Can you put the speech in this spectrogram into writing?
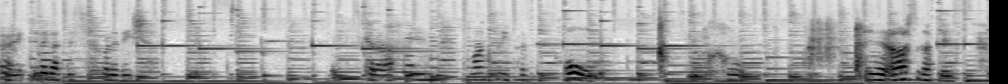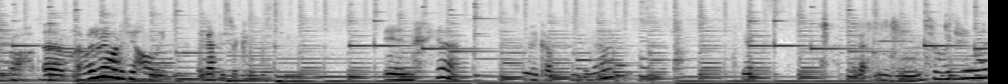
Alright, then I got this one of these shirts. It's cut off in long sleeve but it's cold. It's cold. And then I also got this. Oh, um, why do I want to say Holly? I got this for Christmas too. And yeah, really comfy, you know? Next, I got some jeans from Richard One.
